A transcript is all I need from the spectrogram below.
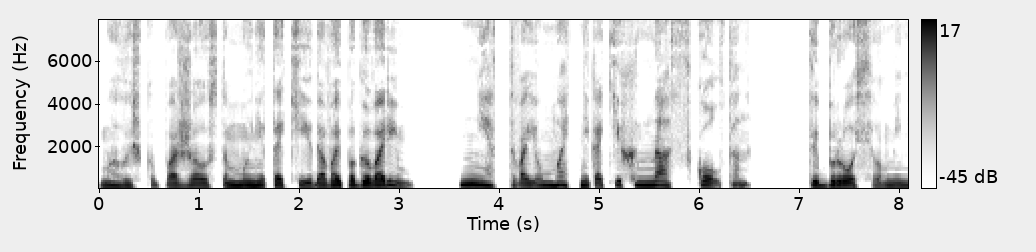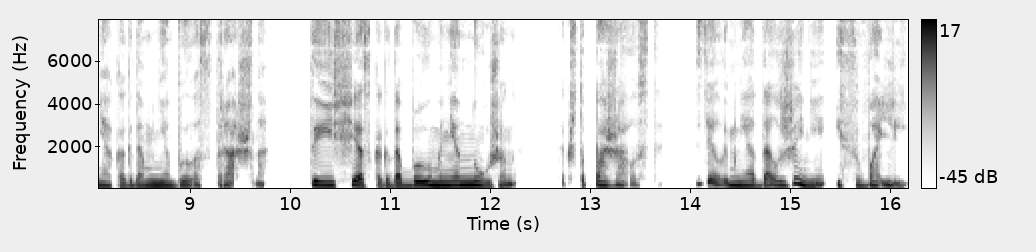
«Малышка, пожалуйста, мы не такие, давай поговорим». «Нет, твою мать, никаких нас, Колтон. Ты бросил меня, когда мне было страшно. Ты исчез, когда был мне нужен. Так что, пожалуйста, сделай мне одолжение и свали».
